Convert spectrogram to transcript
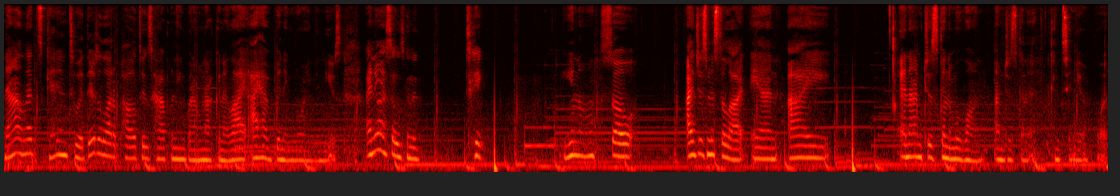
Now let's get into it. There's a lot of politics happening, but I'm not gonna lie, I have been ignoring the news. I knew I said I was gonna take, you know, so I just missed a lot, and I, and I'm just gonna move on. I'm just gonna continue what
